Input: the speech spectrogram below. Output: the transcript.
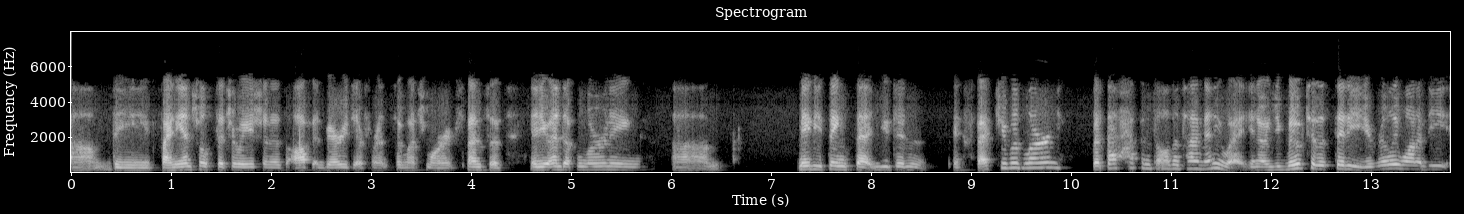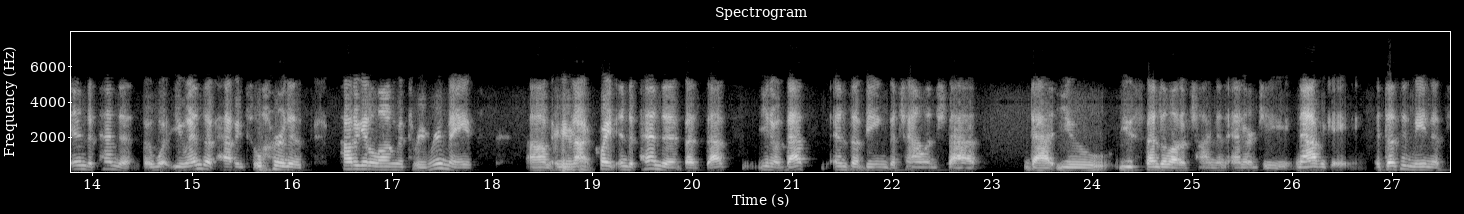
Um, the financial situation is often very different, so much more expensive, and you end up learning um, maybe things that you didn't expect you would learn. But that happens all the time anyway. You know, you move to the city, you really want to be independent, but what you end up having to learn is how to get along with three roommates um, and you're not quite independent, but that's you know that ends up being the challenge that that you you spend a lot of time and energy navigating. It doesn't mean it's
